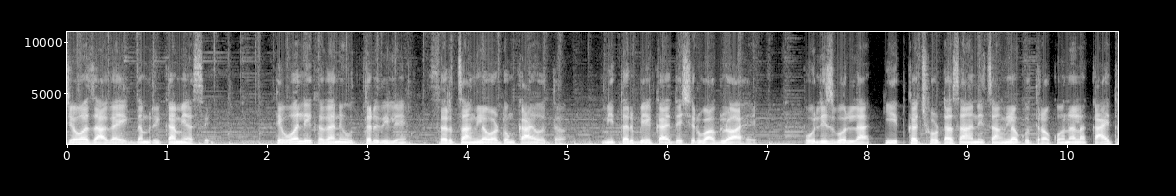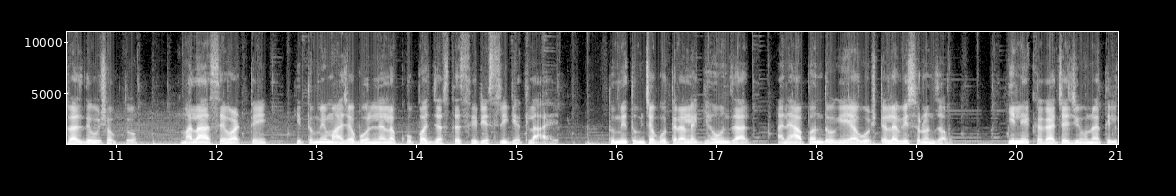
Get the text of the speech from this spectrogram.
जेव्हा जागा एकदम रिकामी असेल तेव्हा लेखकाने उत्तर दिले सर चांगलं वाटून काय होतं? मी तर बेकायदेशीर वागलो आहे. पोलीस बोलला की इतका छोटासा आणि चांगला कुत्रा कोणाला काय त्रास देऊ शकतो? मला असे वाटते की तुम्ही माझ्या बोलण्याला खूपच जास्त सिरियसली घेतलं आहे. तुम्ही तुमच्या कुत्र्याला घेऊन जाल आणि आपण दोघे या गोष्टीला विसरून जाऊ. ही लेखकाच्या जीवनातील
